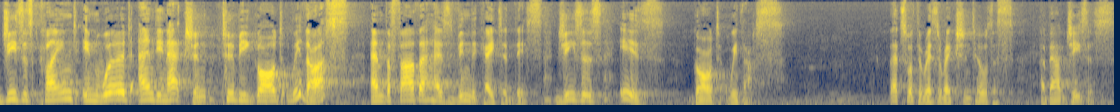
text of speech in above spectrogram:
Jesus claimed in word and in action to be God with us and the Father has vindicated this. Jesus is God with us. That's what the resurrection tells us about Jesus.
